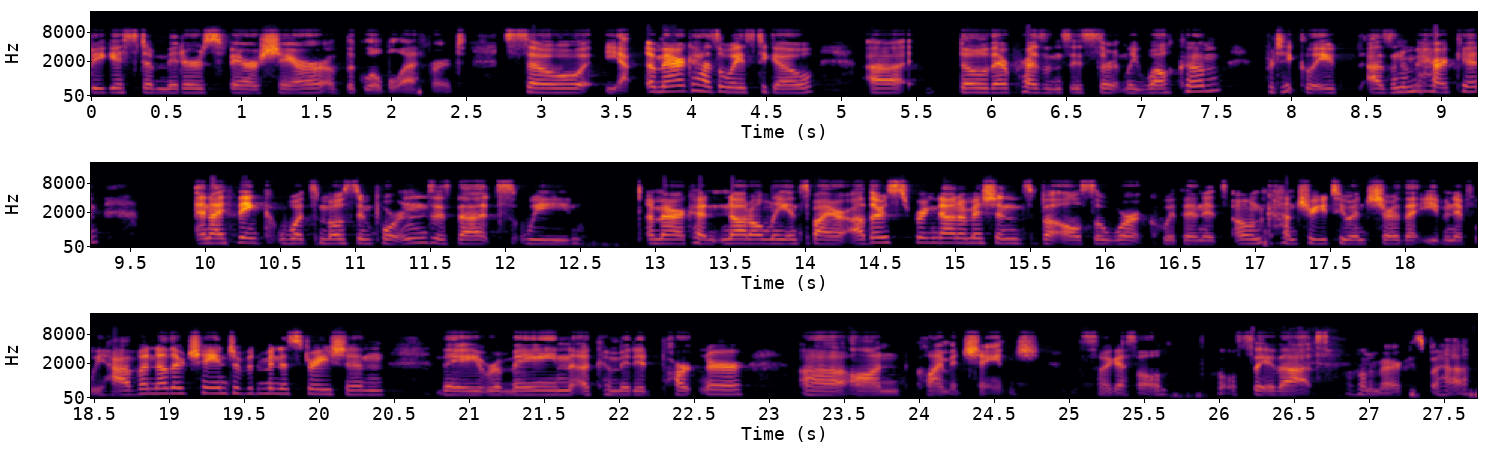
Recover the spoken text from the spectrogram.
biggest emitters' fair share of the global effort. So, yeah, America has a ways to go, uh, though their presence is certainly welcome, particularly as an American. And I think what's most important is that we, America, not only inspire others to bring down emissions, but also work within its own country to ensure that even if we have another change of administration, they remain a committed partner uh, on climate change. So I guess I'll I'll say that on America's behalf.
